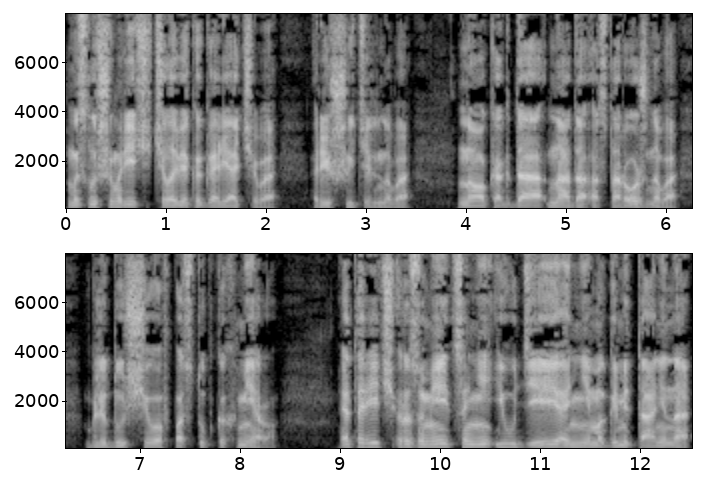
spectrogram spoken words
Мы слышим речь человека горячего, решительного, но когда надо осторожного, блюдущего в поступках меру. Эта речь, разумеется, не иудея, не магометанина,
